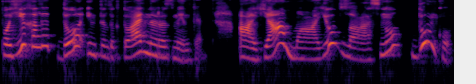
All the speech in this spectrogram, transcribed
поїхали до інтелектуальної розминки. А я маю власну думку.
